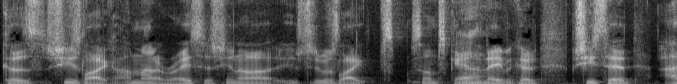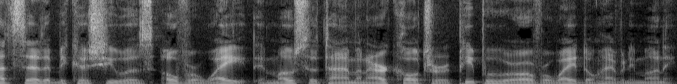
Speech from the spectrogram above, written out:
because she's like, "I'm not a racist," you know. She was like some Scandinavian. Cause she said, "I said it because she was overweight, and most of the time in our culture, people who are overweight don't have any money."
